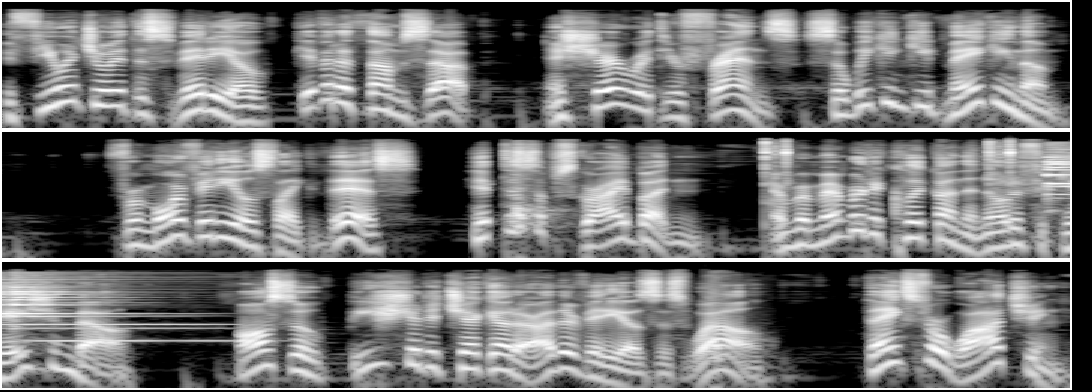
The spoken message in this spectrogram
If you enjoyed this video, give it a thumbs up and share with your friends so we can keep making them. For more videos like this, hit the subscribe button and remember to click on the notification bell. Also, be sure to check out our other videos as well. Thanks for watching.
